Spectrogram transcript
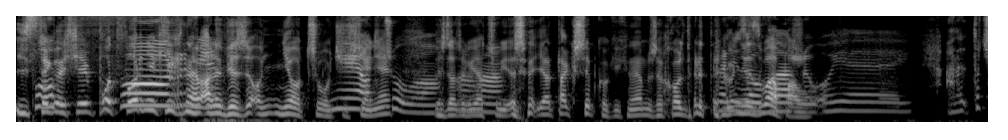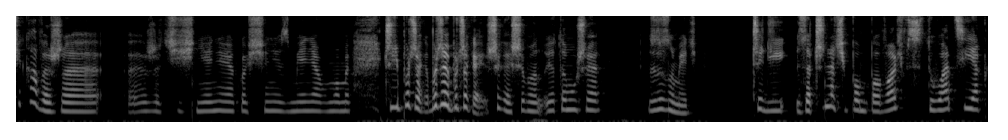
I z tego się potwornie kichnąłem, ale wiesz, że on nie odczuło Nie ciśnienie. odczuło. Wiesz, dlaczego ja Aha. czuję, że ja tak szybko kichnąłem, że holder tego nie, nie złapał. Ojej. Ale to ciekawe, że, że ciśnienie jakoś się nie zmienia w momencie... Czyli poczekaj, poczekaj, poczekaj. Czekaj, Szymon, ja to muszę zrozumieć. Czyli zaczyna ci pompować w sytuacji, jak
